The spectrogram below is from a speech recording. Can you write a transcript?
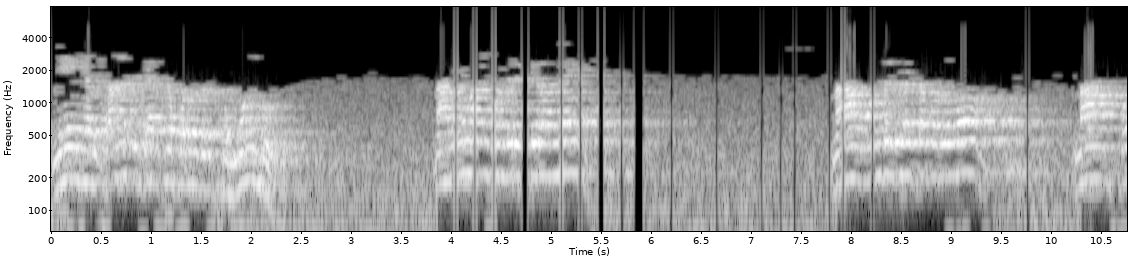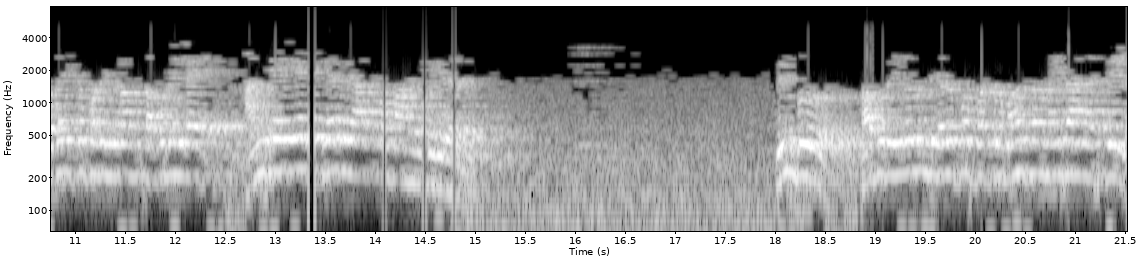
நீங்கள் கணக்கு கேட்கப்படுவதற்கு முன்பு அங்கேயே கேள்வி ஆத்மமாக இருக்கிறது. பின்பு கபரிலிருந்து எழுப்பப்பட்ட மனுஷன் மைதானத்தில்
